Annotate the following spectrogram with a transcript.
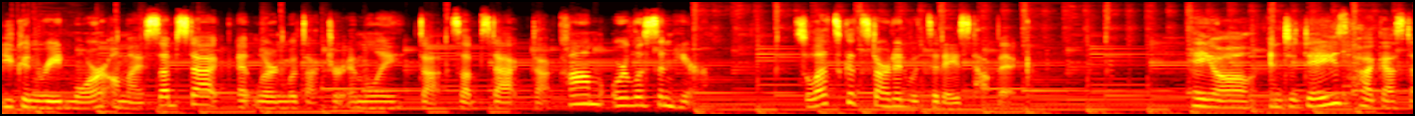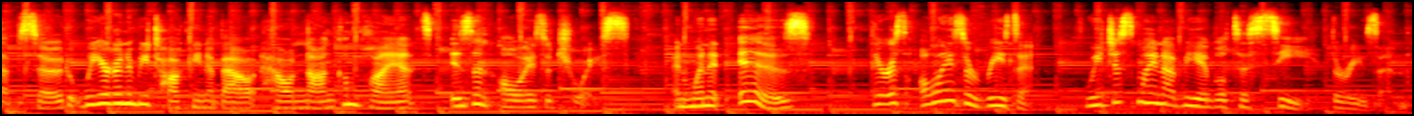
You can read more on my Substack at learnwithdremily.substack.com or listen here. So let's get started with today's topic. Hey, y'all. In today's podcast episode, we are going to be talking about how noncompliance isn't always a choice. And when it is, there is always a reason. We just might not be able to see the reason.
